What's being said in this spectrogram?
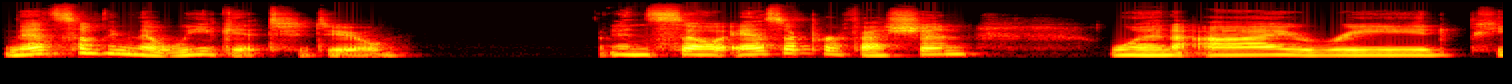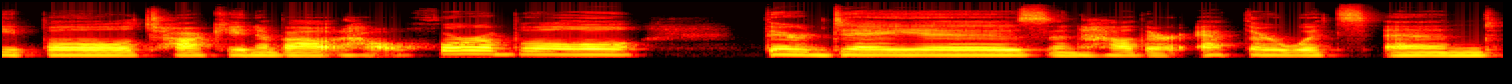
And that's something that we get to do. And so, as a profession, when I read people talking about how horrible their day is and how they're at their wits' end,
